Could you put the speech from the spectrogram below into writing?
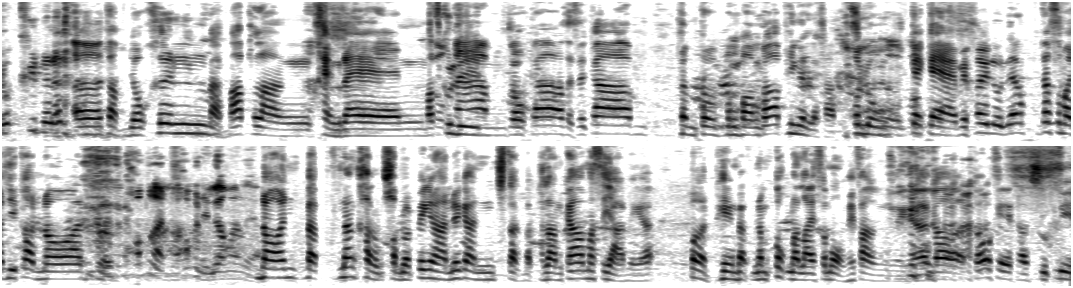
ยกขึ้นแล้วนะเออจับยกขึ้นแบบบ้าพลัง แข็งแรง มัสคูลินโจก้าใส่เสื้อกล้าม ทำตัวบองๆก็พี่เงินเลยครับคนลุงแก่ๆไม่ค่อยรู้เรื่องนั่งสมาธิก่อนนอน เขาเหมือนเขาเหมือนในเรื่องมากเลยอะนอนแบบนั่งขับขับรถไปงานด้วยกันจากแบบพระรามเก้ามาสยามอย่างเงี้ยเปิดเพลงแบบน้ำตกละลายสมองให้ฟังอย่างเงี้ยก็ก็โอเคครับชิคดี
